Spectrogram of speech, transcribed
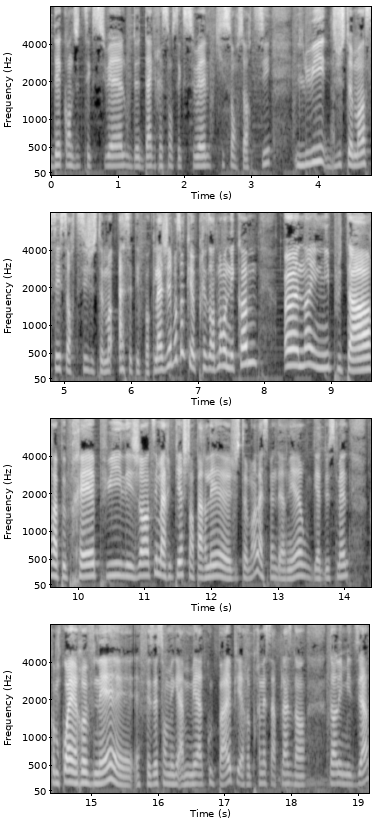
des conduites sexuelles ou de d'agressions sexuelles qui sont sorties. Lui, justement, c'est sorti justement à cette époque-là. J'ai l'impression que présentement, on est comme un an et demi plus tard à peu près, puis les gens, tu sais, Marie-Pierre, je t'en parlais euh, justement la semaine dernière ou il y a deux semaines, comme quoi elle revenait, elle, faisait son mea, mea culpa et puis elle reprenait sa place dans, dans les médias.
